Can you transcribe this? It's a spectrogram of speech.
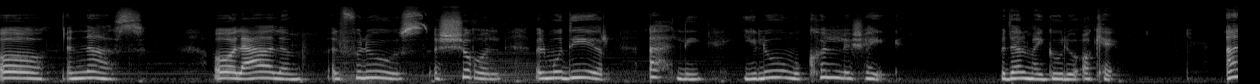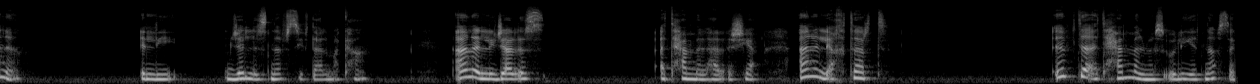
أوه الناس. أوه العالم. الفلوس الشغل المدير أهلي يلوموا كل شيء. بدل ما يقولوا okay أنا اللي مجلس نفسي في ذا المكان. أنا اللي جالس أتحمل هالأشياء. أنا اللي اخترت. ابدأ أتحمل مسؤولية نفسك.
